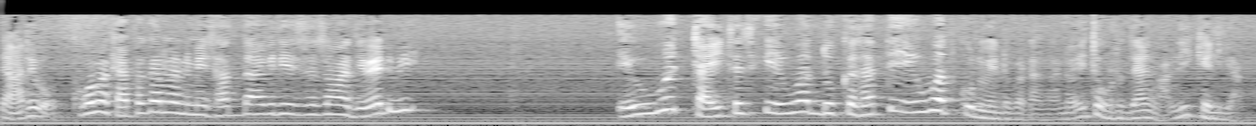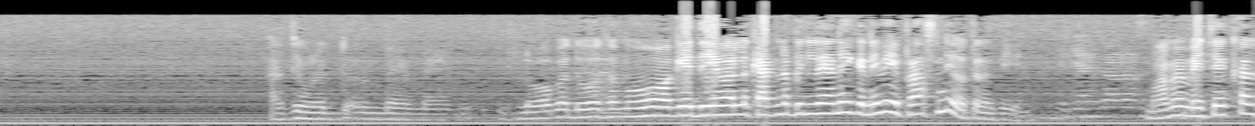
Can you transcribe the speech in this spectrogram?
දැන් හරි ඔක්කොම කැප කරලානේ මේ සද්දා විදේශ සමාධිය වැඩිවි. එව්ව චෛතසික එව්ව දුක්ඛ සත්‍ය එව්වත් කුණු වෙන්න පටන් ගන්නවා. ඒකෝට දැන් අලි කෙලියක්. අර්ජුන මේ ලෝභ දෝෂ මොහ වගේ දේවල් කැඩලා බින්දලා යන එක නෙවෙයි ප්‍රශ්නේ උතන තියෙන්නේ. මම මෙතෙක් කල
